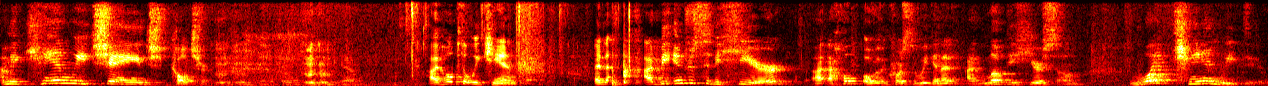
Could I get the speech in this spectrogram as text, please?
I mean, can we change culture? Mm-hmm. Mm-hmm. I hope that we can. And I'd be interested to hear, I hope over the course of the weekend, I'd, I'd love to hear some. What can we do?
